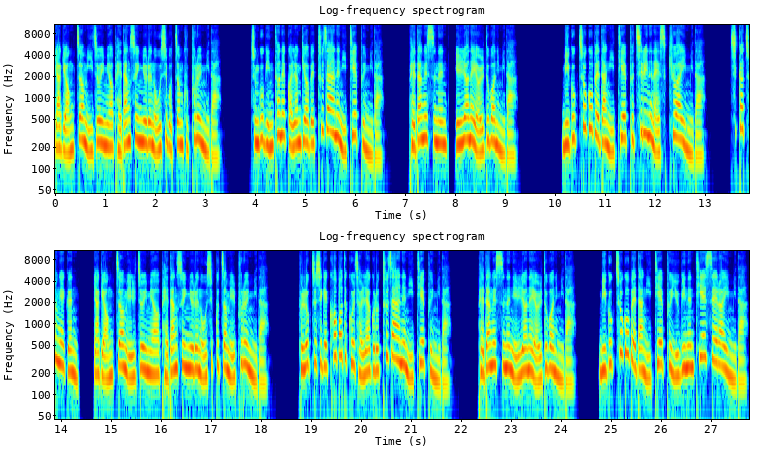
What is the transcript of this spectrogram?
약 0.2조이며 배당 수익률은 55.9%입니다. 중국 인터넷 관련 기업에 투자하는 ETF입니다. 배당 횟수는 1년에 12번입니다. 미국 초고 배당 ETF 7위는 SQI입니다. 시가총액은 약 0.1조이며 배당 수익률은 59.1%입니다. 블록 주식의 커버드콜 전략으로 투자하는 ETF입니다. 배당 횟수는 1년에 12번입니다. 미국 초고 배당 ETF 6위는 TSLI입니다.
